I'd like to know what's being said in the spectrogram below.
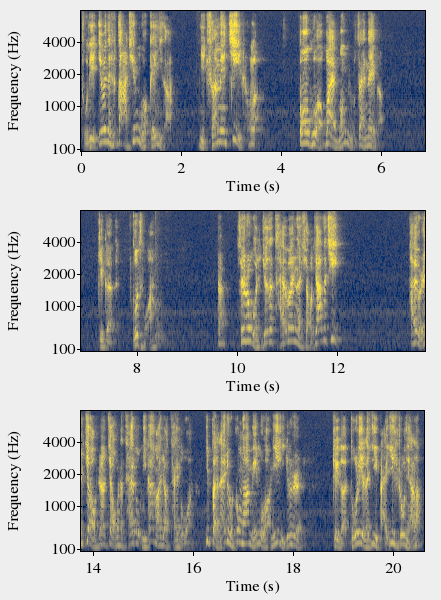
土地，因为那是大清国给你的，你全面继承了，包括外蒙古在内的这个国土啊。啊所以说，我就觉得台湾的小家子气，还有人叫唤叫唤的台独，你干嘛叫台独啊？你本来就是中华民国，你已经是这个独立了一百一十周年了。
